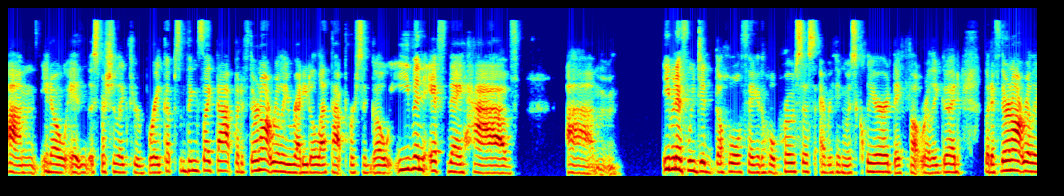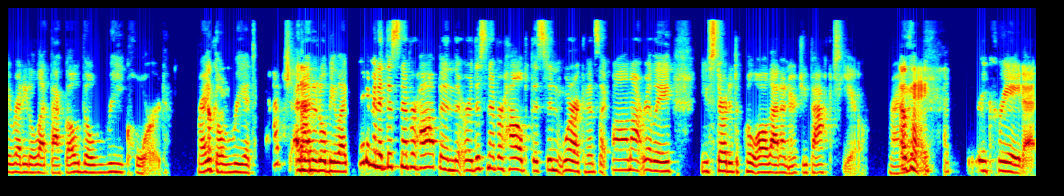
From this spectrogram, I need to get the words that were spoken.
um you know in, especially like through breakups and things like that. But if they're not really ready to let that person go even if they have um even if we did the whole thing the whole process everything was cleared they felt really good. But if they're not really ready to let that go they'll record right? Okay. They'll reattach and then it'll be like, wait a minute, this never happened or this never helped. This didn't work. And it's like, well, not really. You started to pull all that energy back to you, right? Okay. And recreate it.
